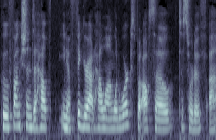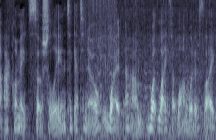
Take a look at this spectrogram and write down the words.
who function to help you know figure out how Longwood works, but also to sort of uh, acclimate socially and to get to know what um, what life at Longwood is like.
